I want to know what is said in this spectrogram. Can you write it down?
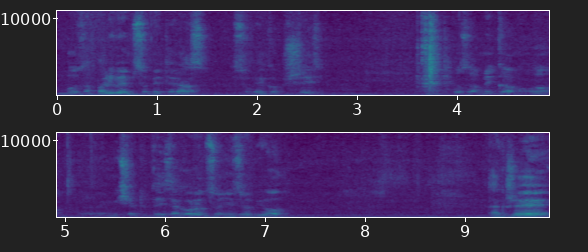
bo zapaliłem sobie teraz, sobie go przy pozamykam, o, mi się tutaj za gorąco nie zrobiło. Także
